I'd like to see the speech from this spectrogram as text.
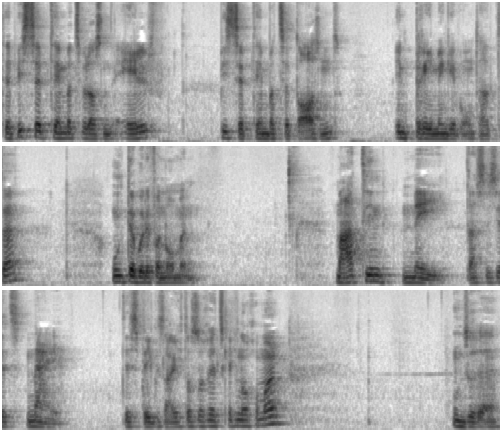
der bis September 2011 bis September 2000 in Bremen gewohnt hatte. Und der wurde vernommen. Martin Ney, das ist jetzt Ney. Deswegen sage ich das auch jetzt gleich noch einmal. Unsere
